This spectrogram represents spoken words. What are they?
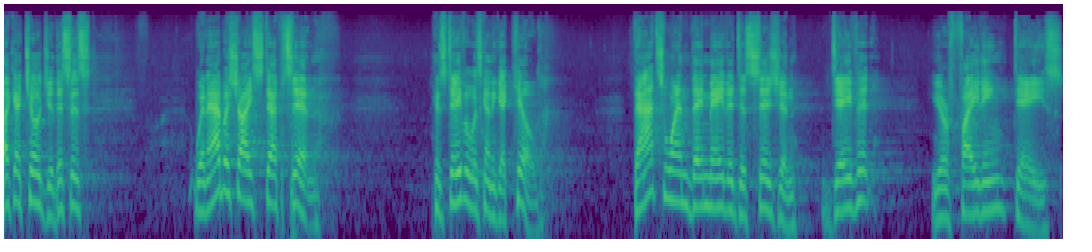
Like I told you, this is when Abishai steps in because David was going to get killed. That's when they made a decision David, your fighting days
